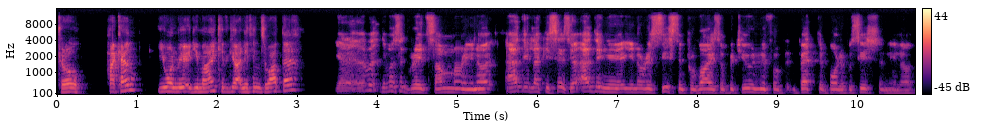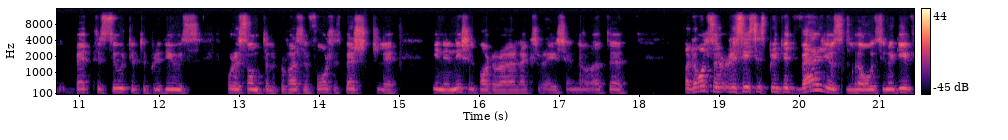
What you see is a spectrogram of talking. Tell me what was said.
Cool. Hakan, you unmuted your mic. Have you got anything to add there? Yeah, that was a great summary. You know, adding, like he says, you're adding, a, you know, resistance provides opportunity for better body position. You know, better suited to produce horizontal propulsive force, especially in initial part of our acceleration. But, uh, but also resistance sprint with various loads, you know, give,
